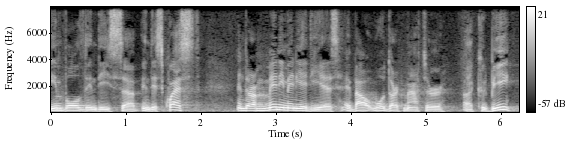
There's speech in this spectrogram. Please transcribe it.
involved in this, uh, in this quest. And there are many, many ideas about what dark matter uh, could be.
